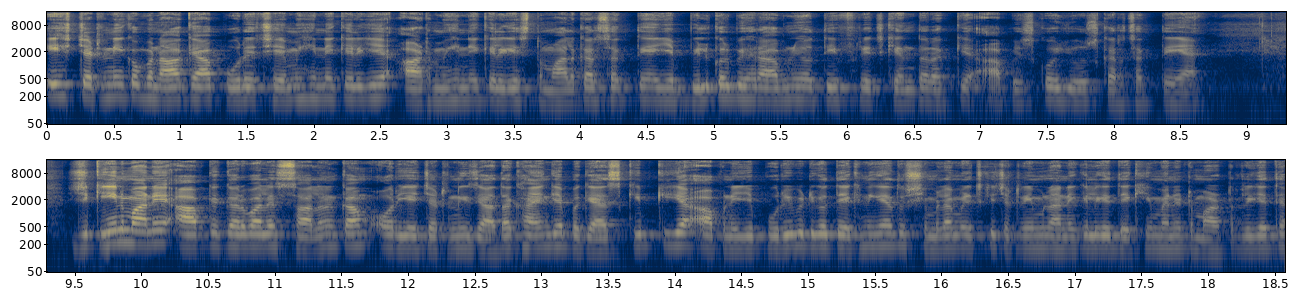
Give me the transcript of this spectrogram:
इस चटनी को बना के आप पूरे छः महीने के लिए, आठ महीने के लिए इस्तेमाल कर सकते हैं। ये बिल्कुल भी ख़राब नहीं होती, फ्रिज के अंदर रख के आप इसको यूज़ कर सकते हैं। यकीन माने आपके घर वाले सालन कम और ये चटनी ज़्यादा खाएँगे, बगैर स्किप किया आपने ये पूरी वीडियो देखनी है तो शिमला मिर्च की चटनी बनाने के लिए देखिए, मैंने टमाटर लिए थे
